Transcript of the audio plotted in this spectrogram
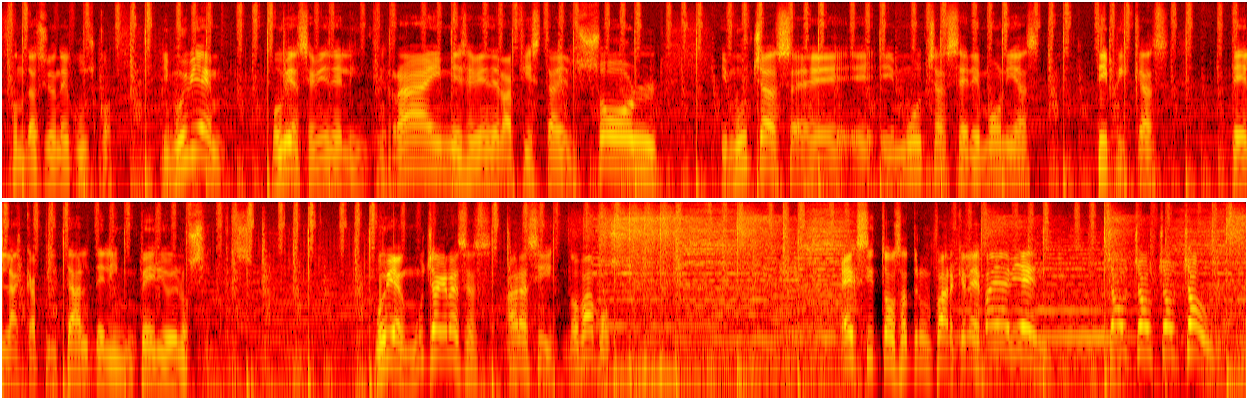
fundación de Cusco. Y muy bien, Muy bien, se viene el Inti Raymi, se viene la fiesta del sol y muchas, eh, eh, y muchas ceremonias típicas de la capital del imperio de los incas. Muy bien, muchas gracias. Ahora sí, nos vamos. Éxitos a triunfar, que les vaya bien. Chau, chau, chau, chau.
